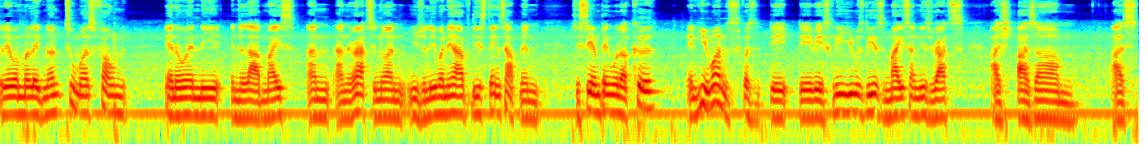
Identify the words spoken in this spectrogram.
so there were malignant tumors found, you know, in the in the lab mice and and rats. You know, and usually when they have these things happening, the same thing would occur in humans because they, they basically use these mice and these rats as as um as,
